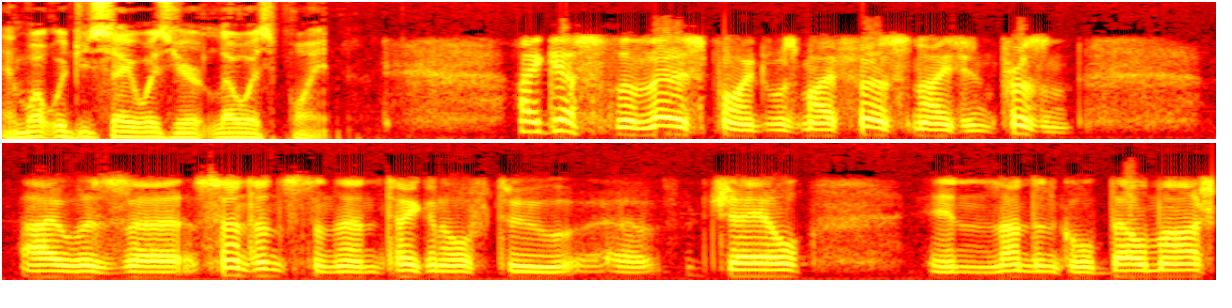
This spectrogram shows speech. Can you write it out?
And what would you say was your lowest point? I guess the lowest point was my first night in prison. I was uh, sentenced and then taken off to uh, jail in London called Belmarsh.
